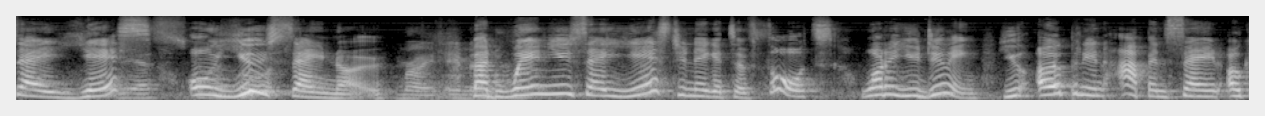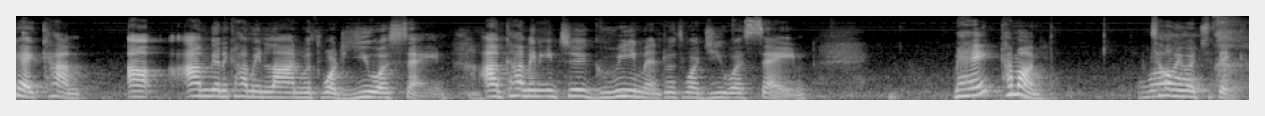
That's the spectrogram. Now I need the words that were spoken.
say yes, Yes, or you say no. Right, amen. But when you say yes to negative thoughts, what are you doing? You opening up and saying, okay, come, uh, I'm going to come in line with what you are saying. I'm coming into agreement with what you are saying. Hey, come on. Tell me what you think.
